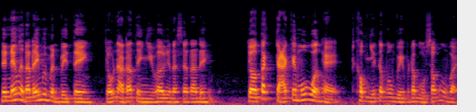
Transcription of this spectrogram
Nên nếu người ta đến với mình vì tiền chỗ nào ra tiền nhiều hơn người ta sẽ ra đi. Cho tất cả cái mối quan hệ không những trong công việc mà trong cuộc sống cũng vậy.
